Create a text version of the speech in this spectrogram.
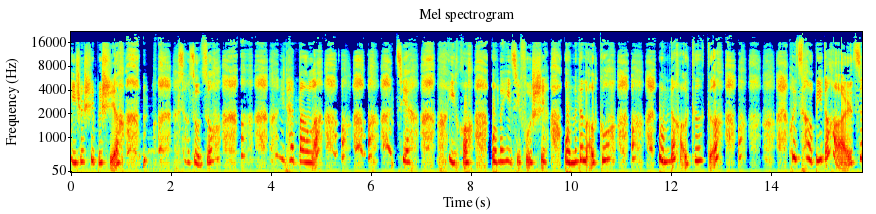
你说是不是啊？小祖宗，你太棒了！姐，以后我们一起服侍我们的老公，我们的好哥哥，会操逼的好儿子。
